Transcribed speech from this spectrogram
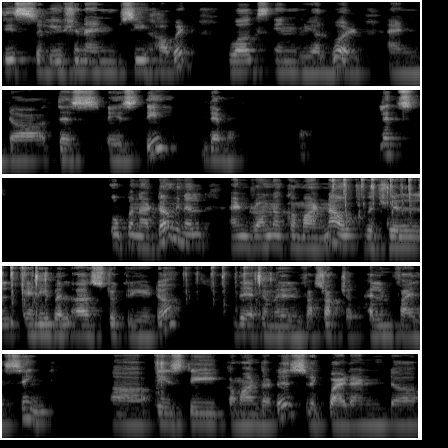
this solution and see how it works in real world. And uh, this is the demo. Let's open our terminal and run a command now, which will enable us to create a the ephemeral infrastructure. Helm file sync uh, is the command that is required, and uh,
